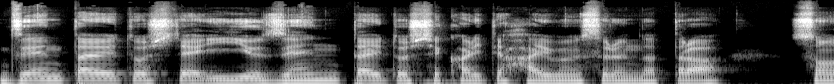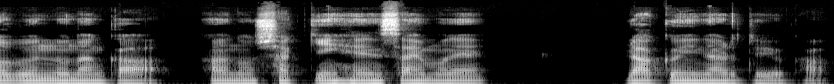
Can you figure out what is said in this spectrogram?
全体として EU 全体として借りて配分するんだったら、その分のなんか、あの借金返済もね、楽になるというか。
